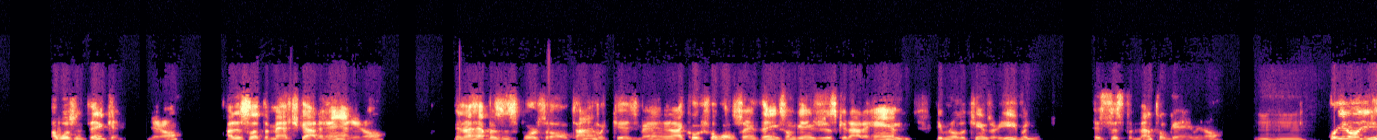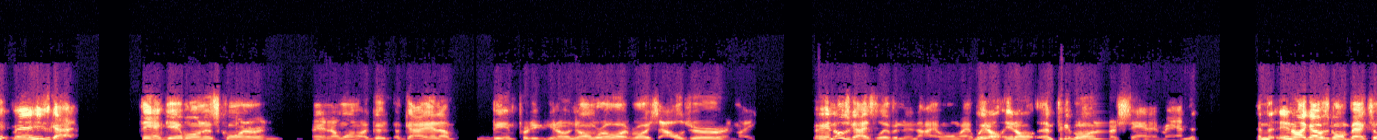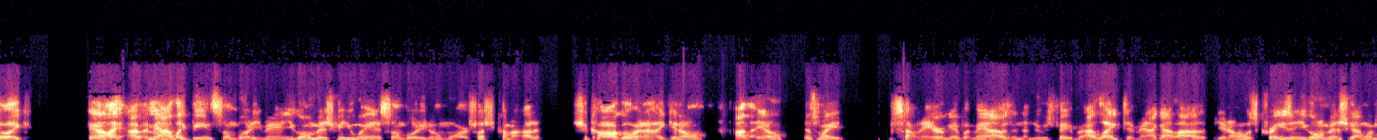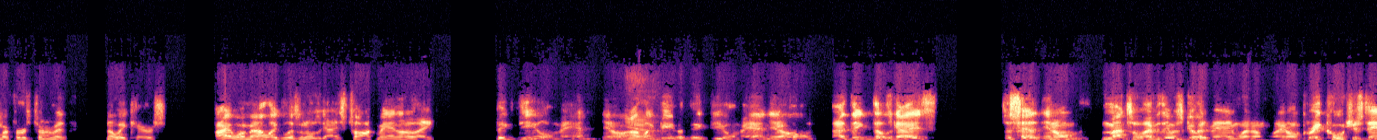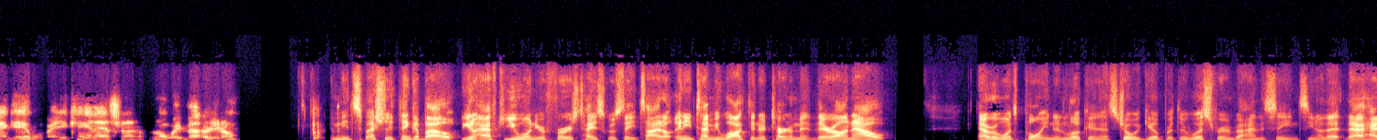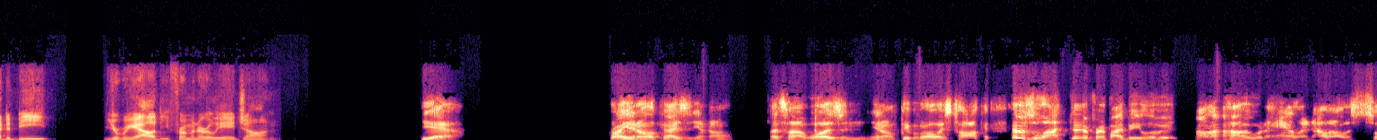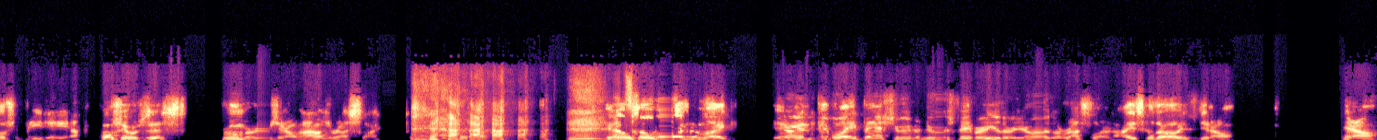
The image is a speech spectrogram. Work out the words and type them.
I wasn't thinking. You know, I just let the match get out of hand. You know, and that happens in sports all the time with kids, man. And I coach football, the same thing. Some games just get out of hand, even though the teams are even. It's just a mental game, you know. Mm-hmm. Well, you know, man, he's got Dan Gable in his corner, and man, I want a good a guy end up being pretty, you know, knowing Royce Alger and like man, those guys living in Iowa, man. We don't, you know, and people don't understand it, man. And you know, like I was going back to like, you know, like I, mean, I like being somebody, man. You go to Michigan, you ain't a somebody no more, especially come out of Chicago and like, you know, I, you know, this might sound arrogant, but man, I was in the newspaper. I liked it, man. I got a lot of, you know, it was crazy. You go to Michigan, I win my first tournament. Nobody cares. Iowa, man, I like listening to those guys talk, man. They're like, big deal, man. You know, yeah. I like being a big deal, man. You know, I think those guys, just had, you know, mental. Everything was good, man. When you know, great coaches, Dan Gable, man, you can't ask for no way better, you know. I mean, especially think about, you know, after you won your first high school state title, anytime you walked in a tournament, there on out, everyone's pointing and looking. That's Joey Gilbert. They're whispering behind the scenes. You know, that that had to be your reality from an early age on. Yeah. Right, you know, guys, you know, that's how it was. And, you know, people were always talking. It was a lot different. Probably be a little bit, I don't know how I would have handled it now with all this social media, you know. Mostly it was just rumors, you know, when I was wrestling. you know, so it wasn't like, you know, and people ain't bashing you in the newspaper either, you know, as a wrestler in high school. They're always, you know, you know.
